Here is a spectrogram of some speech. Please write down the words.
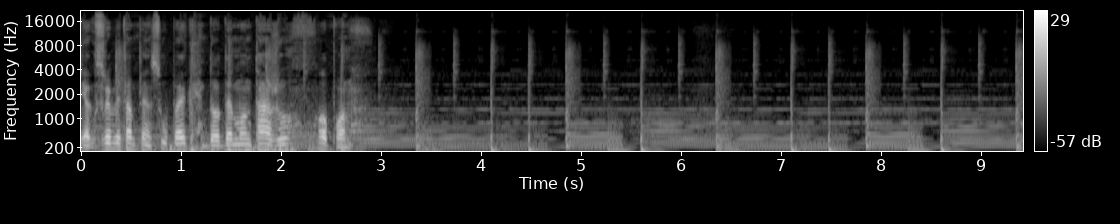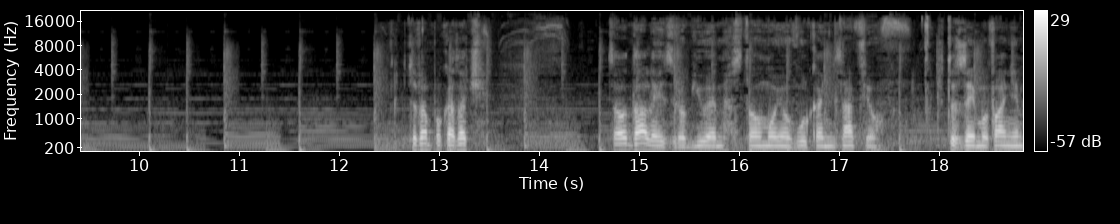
Jak zrobię tam ten słupek do demontażu opon. Chcę Wam pokazać co dalej zrobiłem z tą moją wulkanizacją. Czy z zajmowaniem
